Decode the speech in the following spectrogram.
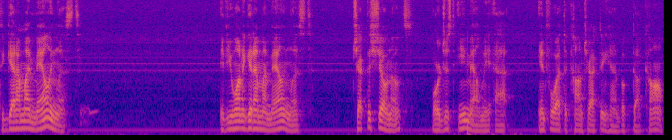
to get on my mailing list. If you want to get on my mailing list, check the show notes or just email me at info at thecontractinghandbook.com.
